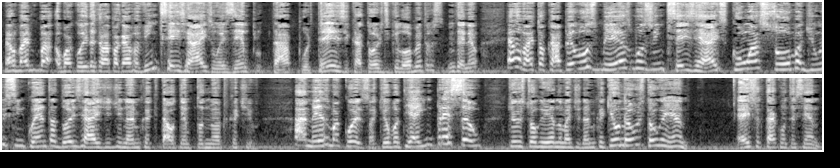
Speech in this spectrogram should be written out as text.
Ela vai uma corrida que ela pagava 26 reais, um exemplo, tá? Por 13, 14 quilômetros, entendeu? Ela vai tocar pelos mesmos 26 reais com a soma de 1,50, 2 reais de dinâmica que tá o tempo todo no meu aplicativo. A mesma coisa, só que eu vou ter a impressão que eu estou ganhando uma dinâmica que eu não estou ganhando. É isso que está acontecendo,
